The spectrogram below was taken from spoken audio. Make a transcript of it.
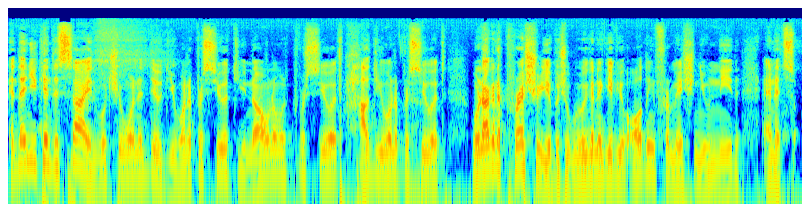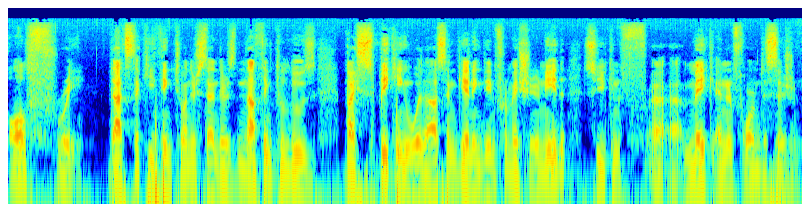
And then you can decide what you want to do. Do you want to pursue it? Do you not want to pursue it? How do you want to pursue it? We're not going to pressure you, but we're going to give you all the information you need, and it's all free. That's the key thing to understand. There's nothing to lose by speaking with us and getting the information you need so you can f- uh, uh make an informed decision.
